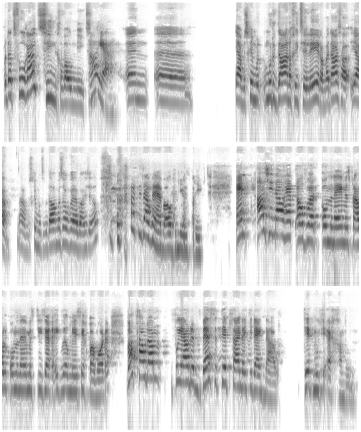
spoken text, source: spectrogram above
dat vooruitzien gewoon niet. Oh ja. En uh, ja, misschien moet, moet ik daar nog iets in leren. Maar daar zou, ja, nou, misschien moeten we daar maar eens over hebben, Angel. Het is over hebben, over nieuwsbrief. En als je nou hebt over ondernemers, vrouwelijke ondernemers die zeggen ik wil meer zichtbaar worden. Wat zou dan voor jou de beste tip zijn dat je denkt, nou, dit moet je echt gaan doen?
